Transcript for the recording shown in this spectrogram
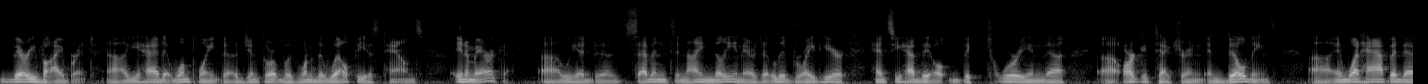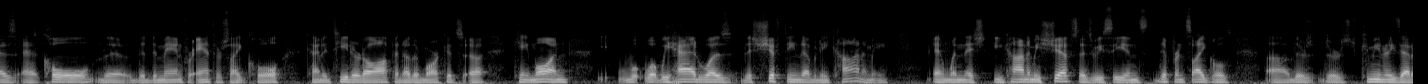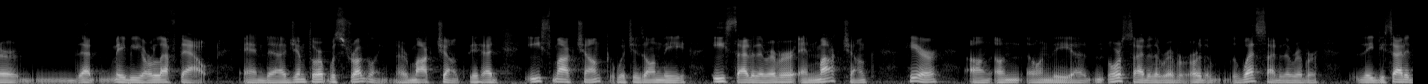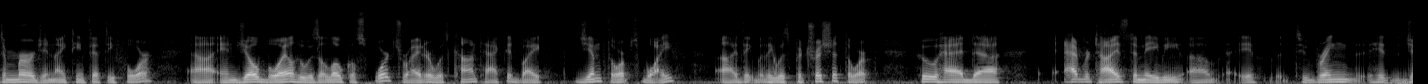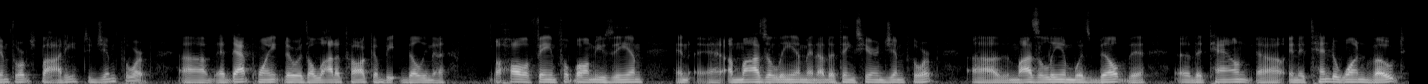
very vibrant. Uh, you had at one point, Jim Thorpe was one of the wealthiest towns in America. Uh, we had uh, seven to nine millionaires that lived right here. Hence, you had the Victorian uh, architecture and, and buildings. And what happened as, as coal, the, the demand for anthracite coal kind of teetered off and other markets uh, came on, w- what we had was the shifting of an economy. And when this economy shifts, as we see in different cycles, uh, there's, there's communities that, are, that maybe are left out. And uh, Jim Thorpe was struggling, or Mauch Chunk. They had East Mauch Chunk, which is on the east side of the river, and Mauch Chunk here on, on, on the uh, north side of the river, or the, the west side of the river. They decided to merge in 1954. Uh, and Joe Boyle, who was a local sports writer, was contacted by Jim Thorpe's wife. Uh, I think it was Patricia Thorpe, who had uh, advertised to maybe uh, if to bring his, Jim Thorpe's body to Jim Thorpe. Uh, at that point, there was a lot of talk of building a, a Hall of Fame football museum and uh, a mausoleum and other things here in Jim Thorpe. The mausoleum was built. The the town in a 10 to one vote.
